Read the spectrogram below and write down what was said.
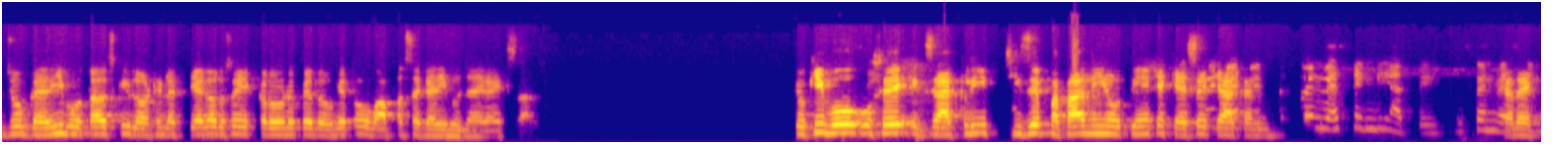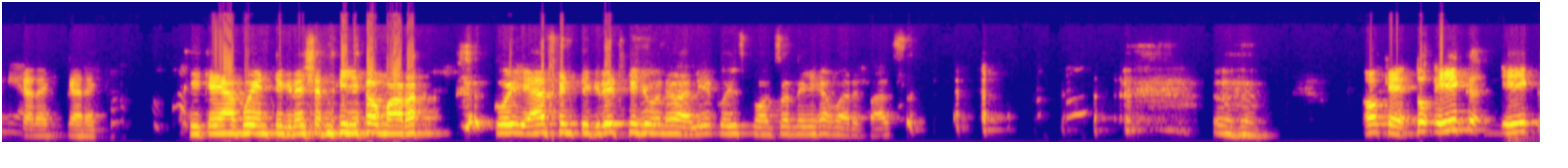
जो गरीब होता है उसकी लॉटरी लगती है अगर उसे एक करोड़ रुपए दोगे तो वापस से गरीब हो जाएगा एक साल। क्योंकि वो उसे एग्जैक्टली exactly चीज़ें पता नहीं होती हैं कि कैसे क्या करना। करेक्ट करेक्ट करेक्ट ठीक है यहाँ कोई इंटीग्रेशन नहीं है हमारा। कोई ऐप इंटीग्रेट नहीं होने वाली है कोई स्पॉन्सर नहीं है हमारे पास। ओके okay, तो एक एक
